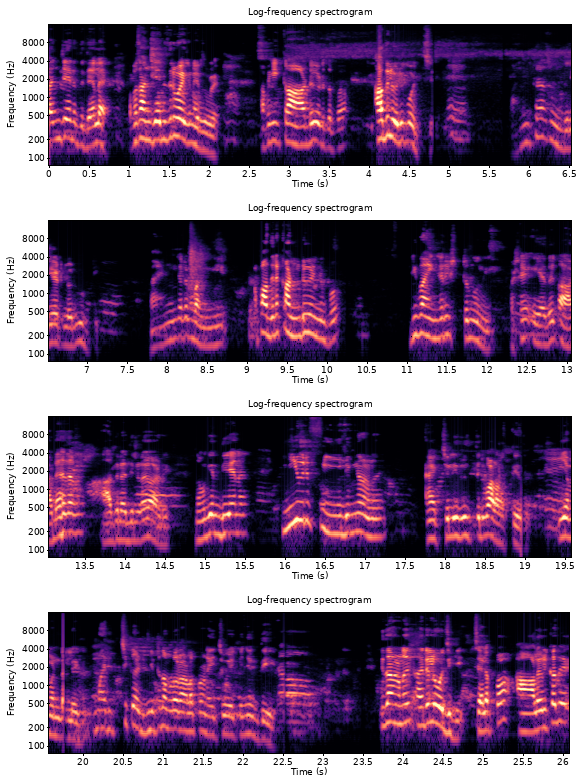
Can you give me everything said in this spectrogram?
സഞ്ചയനത്തിന്റെ അല്ലേ? അപ്പൊ സഞ്ചയനത്തിന് പോയിക്കണായിരുന്നു അപ്പൊ ഈ കാർഡ് എടുത്തപ്പോ അതിലൊരു കൊച്ച്. ഭയങ്കര സുന്ദരിയായിട്ടുള്ള ഒരു കുട്ടി. ഭയങ്കര ഭംഗി. അപ്പൊ അതിനെ കണ്ടു കഴിഞ്ഞപ്പോ എനിക്ക് ഭയങ്കര ഇഷ്ടം തോന്നി. പക്ഷെ ഏത് കാട് ഏതാണ്? ആദിരാജിയുടെ കാട്. നമുക്ക് എന്ത് ചെയ്യാനാ? ഈ ഒരു ഫീലിംഗ് ആണ് ആക്ച്വലി ഇത് ഇത്തിരി വളർത്തിയത് ഈ എമണ്ടലിലേക്ക് മരിച്ചു കഴിഞ്ഞിട്ട് നമ്മൾ ഒരാളെ പ്രണയിച്ചു പോയി കഴിഞ്ഞാൽ എന്ത് ചെയ്യും? ഇതാണ് അതിന്റെ ലോജിക്ക് ചിലപ്പോൾ ആളുകൾക്ക് അത്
